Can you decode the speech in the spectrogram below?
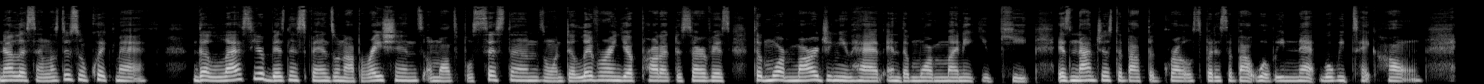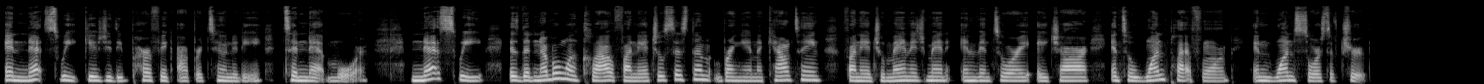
Now listen, let's do some quick math. The less your business spends on operations, on multiple systems, on delivering your product or service, the more margin you have and the more money you keep. It's not just about the gross, but it's about what we net, what we take home. And NetSuite gives you the perfect opportunity to net more. NetSuite is the number one cloud financial system bringing accounting, financial management, inventory, HR into one platform and one source of truth.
